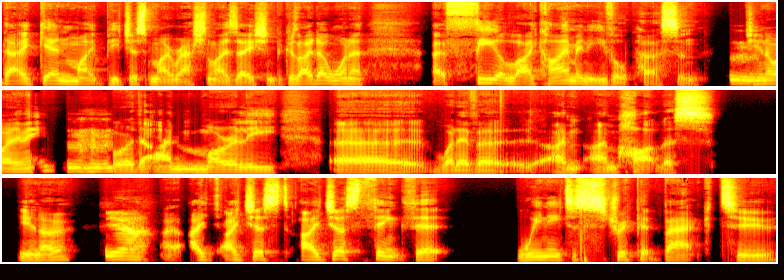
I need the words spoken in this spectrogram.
that again might be just my rationalization because I don't want to uh, feel like I'm an evil person. Mm-hmm. Do you mm. know what I mean? Mm-hmm. Or that I'm morally, uh, whatever. I'm I'm heartless. You know? Yeah. I, I just I just think that we need to strip it back to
